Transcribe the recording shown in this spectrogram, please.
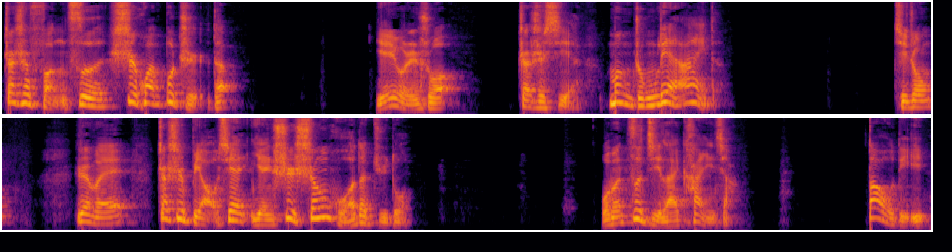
这是讽刺仕宦不止的；也有人说。这是写梦中恋爱的，其中认为这是表现隐士生活的居多。我们自己来看一下，到底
